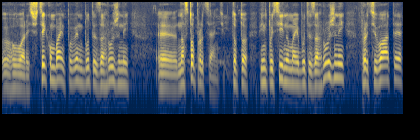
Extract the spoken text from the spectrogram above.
говорить, цей комбайн повинен бути загружений на 100%. Тобто він постійно має бути загружений, працювати.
